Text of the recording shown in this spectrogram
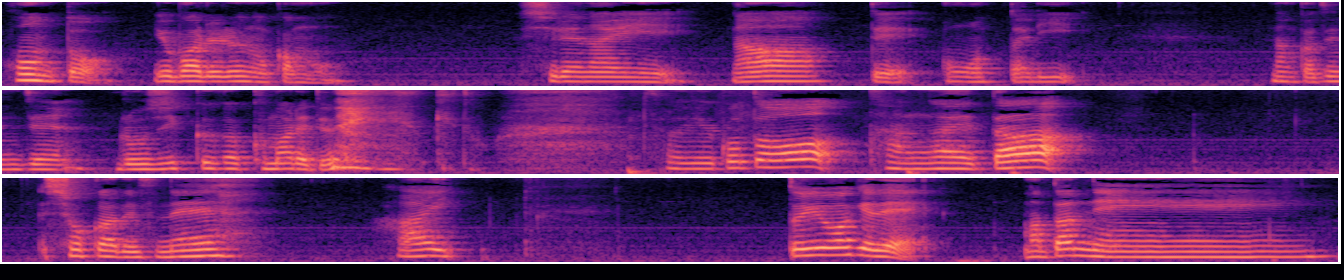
本と呼ばれるのかもしれないなって思ったりなんか全然ロジックが組まれてないんですけどそういうことを考えた初夏ですね。はい。というわけでまたね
